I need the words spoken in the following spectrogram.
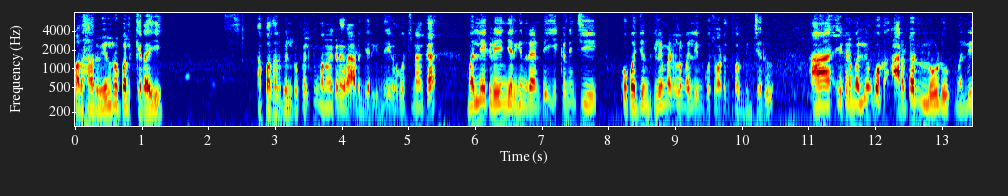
పదహారు వేల రూపాయలు కిరాయి. ఆ పదహారు వేల రూపాయలకి మనం ఇక్కడికి రావడం జరిగింది. ఇక్కడికి వచ్చినాక మళ్ళీ ఇక్కడ ఏం జరిగింది అంటే ఇక్కడ నుంచి ఓ పద్దెనిమిది కిలోమీటర్లు మళ్ళీ ఇంకో చోటకి పంపించారు. ఇక్కడ మళ్ళీ ఇంకొక అరటన్ లోడు మళ్ళీ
